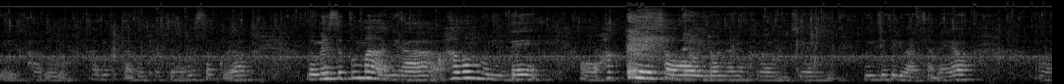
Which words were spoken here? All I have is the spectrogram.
네, 바로 하겠다고 결정을 했었고요. 로맨스뿐만 아니라 학원물인데 어, 학교에서 일어나는 그런 요즘 문제들이 많잖아요. 어,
